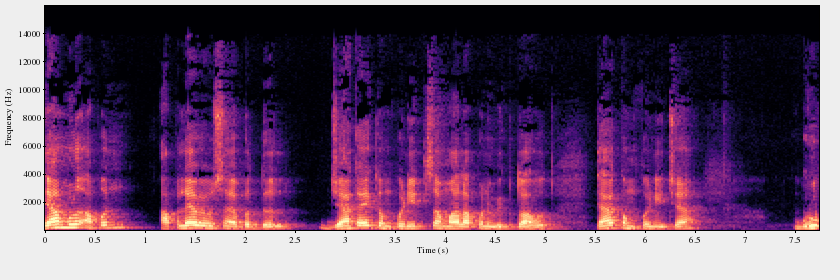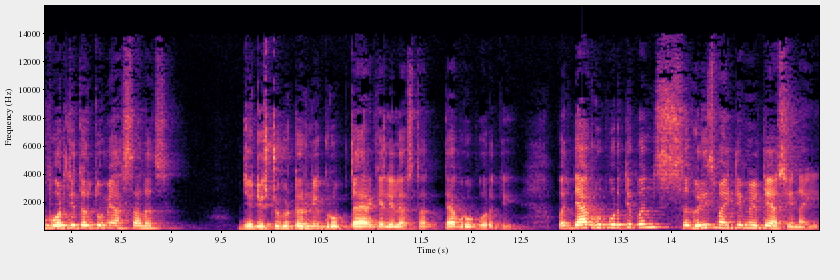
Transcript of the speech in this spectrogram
त्यामुळं आपण आपल्या व्यवसायाबद्दल ज्या काही कंपनीचा माल आपण विकतो आहोत त्या कंपनीच्या ग्रुपवरती तर तुम्ही असालच. जे डिस्ट्रीब्युटरनी ग्रुप तयार केलेले असतात त्या ग्रुपवरती. पण त्या ग्रुपवरती पण सगळीच माहिती मिळते असे नाही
